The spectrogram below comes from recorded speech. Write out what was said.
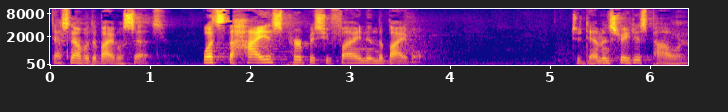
that's not what the Bible says. What's the highest purpose you find in the Bible? To demonstrate his power,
